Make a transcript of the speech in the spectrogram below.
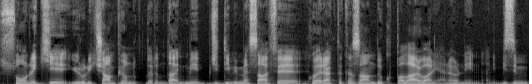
sonraki Euroleague şampiyonluklarında ciddi bir mesafe koyarak da kazandığı kupalar var yani örneğin hani bizim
